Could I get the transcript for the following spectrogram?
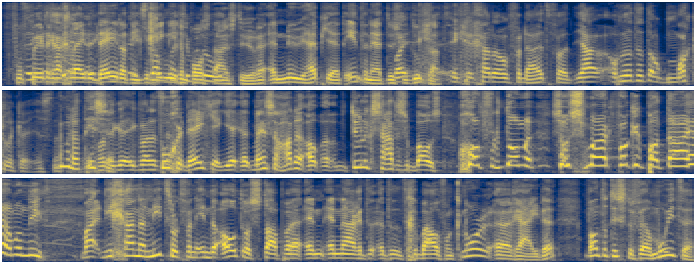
voor 40 jaar geleden ik- deed je dat niet. Je ging niet een post uitsturen. En nu heb je het internet, dus maar je doet ik, dat. Ik ga er ook vanuit van... Ja, omdat het ook makkelijker is. Ja, maar dat is Want het. Ik, dat Vroeger deed je, je, mensen hadden, natuurlijk zaten ze boos. Godverdomme, zo smaakt fucking partij helemaal niet. Maar die gaan dan niet soort van in de auto stappen en, en naar het, het, het gebouw van Knor eh, rijden. Want het is te veel moeite.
